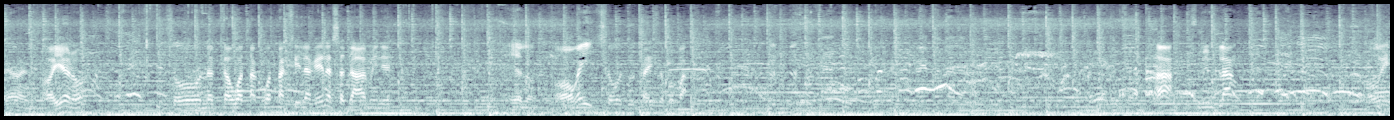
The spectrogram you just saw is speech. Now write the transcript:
Ayan, o ayan, oh. So, nagkawatak-watak sila kaya nasa dami nila. Ayan, oh. Okay, so doon tayo sa baba. Ah, sumimplang. Okay.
